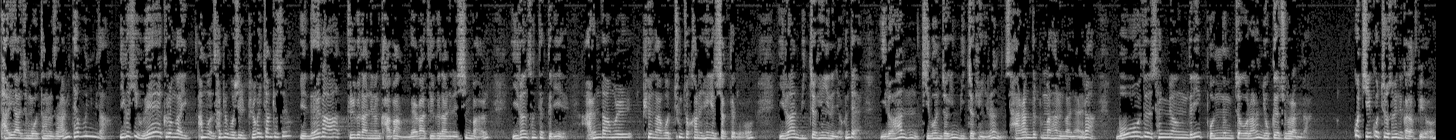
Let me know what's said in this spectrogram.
발휘하지 못하는 사람이 대부분입니다. 이것이 왜 그런가 한번 살펴보실 필요가 있지 않겠어요? 내가 들고 다니는 가방, 내가 들고 다니는 신발, 이런 선택들이 아름다움을 표현하고 충족하는 행위에서 시작되고 이러한 미적 행위는요. 근데 이러한 기본적인 미적 행위는 사람들뿐만 하는 것이 아니라 모든 생명들이 본능적으로 하는 욕구에서 출발합니다. 꽃이 꽃으로 서 있는 까닭도요.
